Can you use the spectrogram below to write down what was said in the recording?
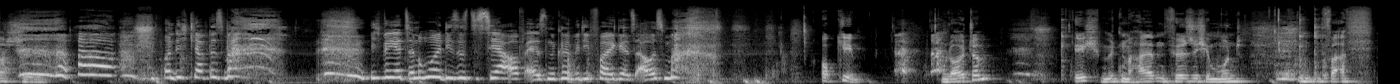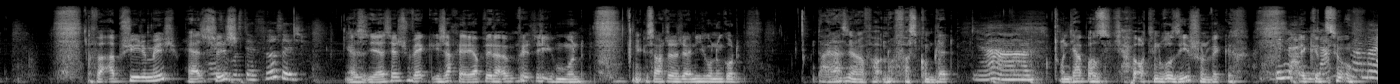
Oh, schön. Und ich glaube, das war. Ich will jetzt in Ruhe dieses Dessert aufessen. Dann können wir die Folge jetzt ausmachen. Okay. Leute, ich mit einem halben Pfirsich im Mund ver verabschiede mich herzlich. der Pfirsich? Er ist, er ist jetzt weg. Ich sag ja, ihr habt wieder einen Pfirsich im Mund. Ich sagte das ja nicht ohne Grund. Deiner ist ja noch, noch fast komplett. Ja, Und ich habe auch, ich hab auch den Rosé schon weg, ich bin ein weggezogen. langsamer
